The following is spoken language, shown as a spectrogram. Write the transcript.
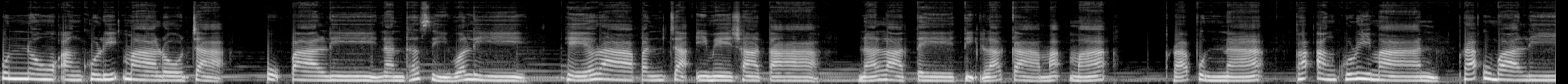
ปุณโนอังคุลิมาโรจะอุปาลี นันทสีวลี เทราปัญจะอิเมชาตา นาลาเตติละกามะมะ พระปุณณะ พระอังคุริมาน พระอุบาลี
